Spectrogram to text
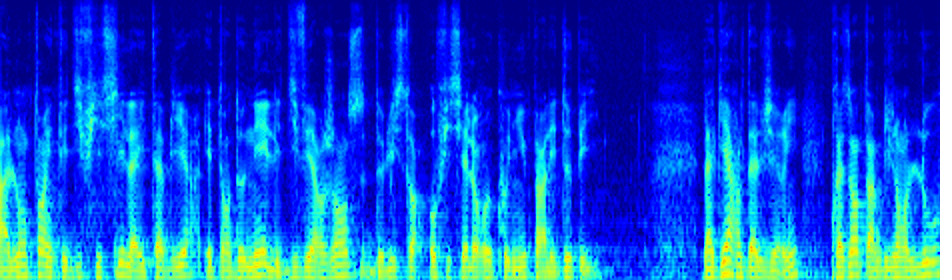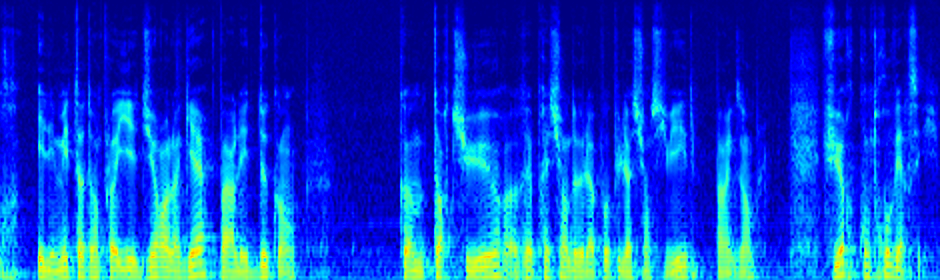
a longtemps été difficile à établir étant donné les divergences de l'histoire officielle reconnue par les deux pays. La guerre d'Algérie présente un bilan lourd et les méthodes employées durant la guerre par les deux camps, comme torture, répression de la population civile par exemple, furent controversés.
